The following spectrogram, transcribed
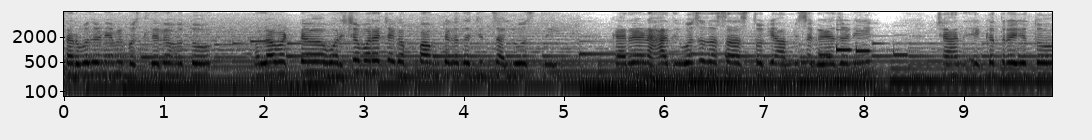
सर्वजणी आम्ही बसलेलो होतो. मला वाटतं वर्षभराच्या गप्पा आमच्या कदाचित चालू असतील. कारण हा दिवसच असा असतो की आम्ही सगळ्याजणी छान एकत्र येतो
